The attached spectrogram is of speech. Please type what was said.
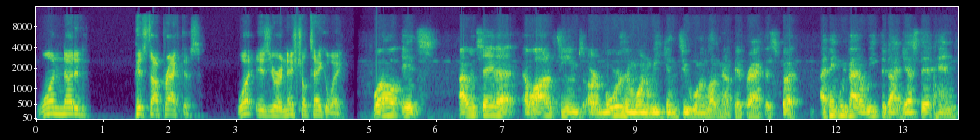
one nutted pit stop practice. What is your initial takeaway? Well, it's I would say that a lot of teams are more than one week into one lug nut pit practice, but I think we've had a week to digest it. And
